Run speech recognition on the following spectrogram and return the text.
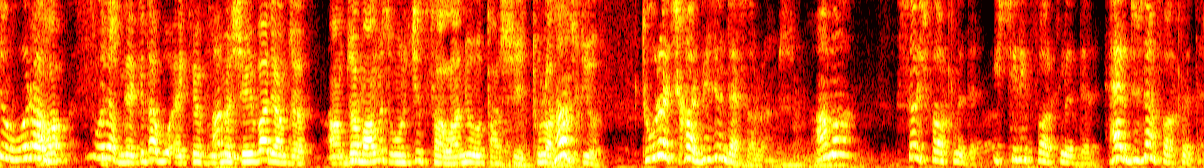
Doğru. Ama Doğru. içindeki de bu ekmek vurma Abi- şey var ya amca. Amcam almış onun için sallanıyor o taşı. Tulası Ha. çıkıyor. Tuğla çıkar bizim de sallanır. Ama saç farklıdır, işçilik farklıdır, her düzen farklıdır.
